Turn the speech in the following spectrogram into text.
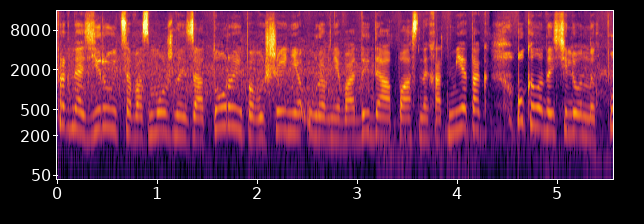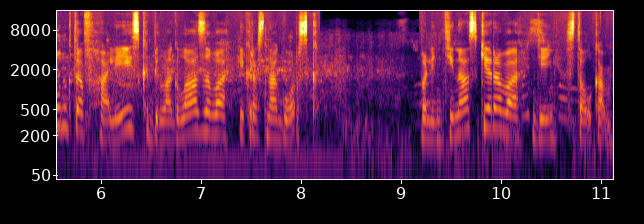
Прогнозируются возможные заторы и повышение уровня воды до опасных отметок около населенных пунктов Алейск, Белоглазово и Красногорск. Валентина Аскерова. День с толком.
